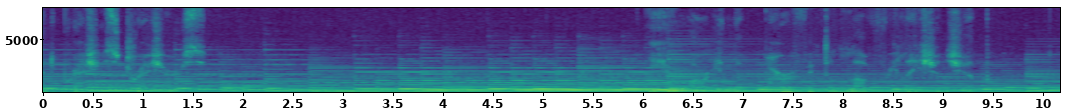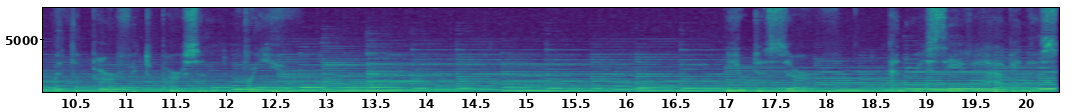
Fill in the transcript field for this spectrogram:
and precious treasures. You are in the perfect love relationship with the perfect person for you. You deserve and receive happiness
